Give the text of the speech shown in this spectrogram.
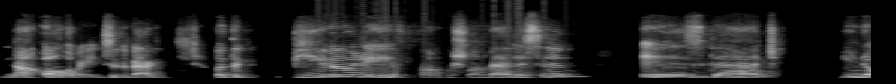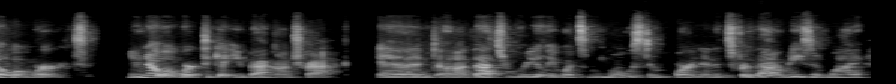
not all the way to the back. But the beauty of functional medicine is that you know what worked. You know what worked to get you back on track. And uh, that's really what's most important. And it's for that reason why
